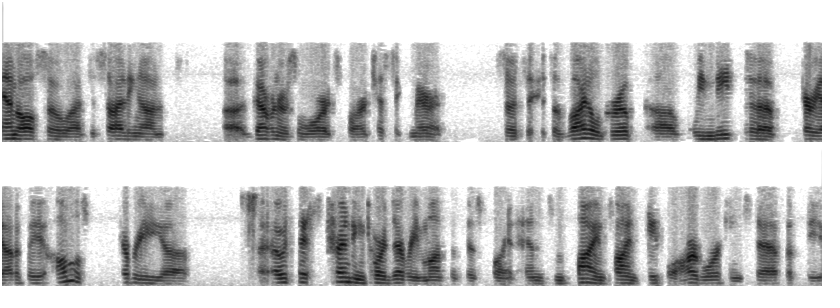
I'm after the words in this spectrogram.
and also uh, deciding on uh, governor's awards for artistic merit. So it's a, it's a vital group. Uh, we meet uh, periodically, almost every. I would say it's trending towards every month at this point, and some fine, fine people, hardworking staff at the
